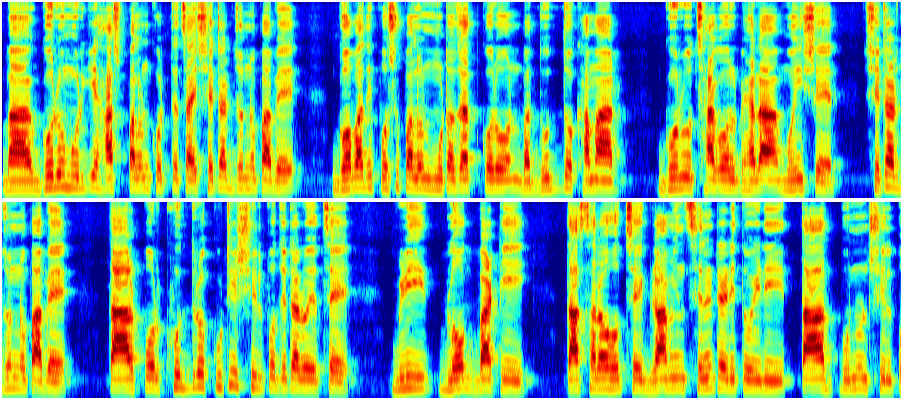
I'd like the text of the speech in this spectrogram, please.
বা গরু, মুরগি হাঁস পালন করতে চায়, সেটার জন্য পাবে গবাদি পশুপালন মোটাজাতকরণ বা দুগ্ধ খামার, গরু, ছাগল, ভেড়া, মহিষের, সেটার জন্য পাবে। তারপর ক্ষুদ্র কুটির শিল্প যেটা রয়েছে মৃৎ ব্লক বাটি, তাছাড়াও হচ্ছে গ্রামীণ স্যানিটারি তৈরি, তাঁত, বুনুন শিল্প,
